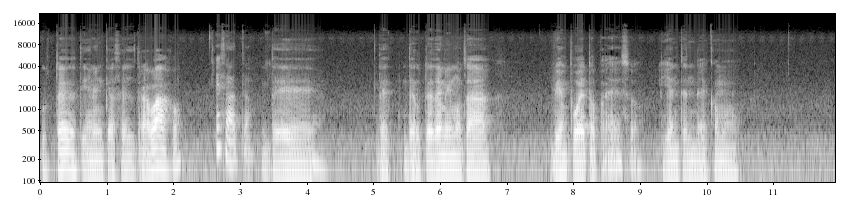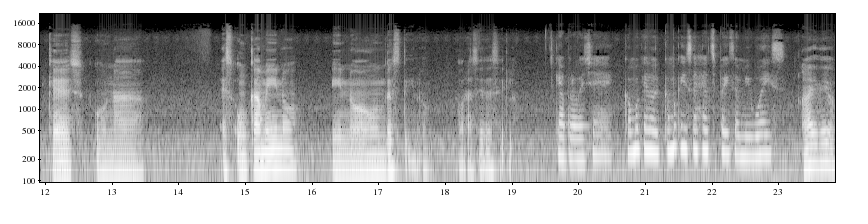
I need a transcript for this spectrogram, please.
ustedes tienen que hacer el trabajo Exacto. de, de, de ustedes mismos estar bien puestos para eso y entender como que es una es un camino y no un destino, por así decirlo. Que aproveche. ¿Cómo que, cómo que dice Headspace en mi Waze? Ay Dios.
